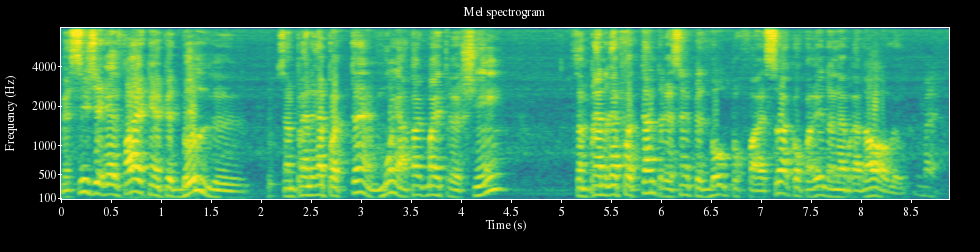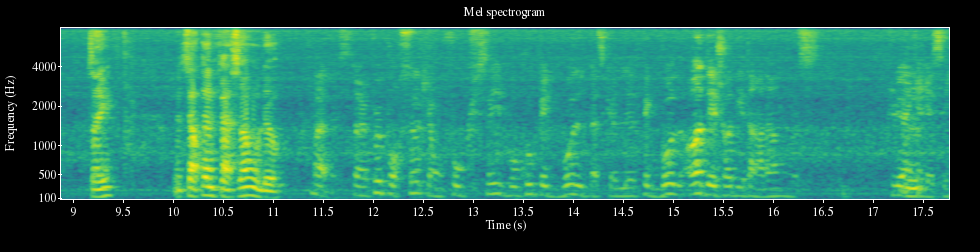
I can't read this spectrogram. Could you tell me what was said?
Mais si j'irais le faire avec un pitbull, ça me prendrait pas de temps. Moi, en tant que maître chien, ça me prendrait pas de temps de dresser un pitbull pour faire ça, à comparer d'un labrador, là. Ben, Tu sais, d'une certaine façon, là. ouais, c'est un peu pour ça qu'ils ont focusé beaucoup Pitbull, parce que le Pitbull a déjà des tendances plus Mm. agressives,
